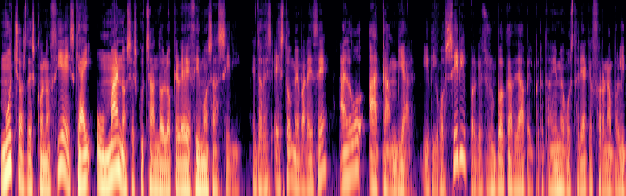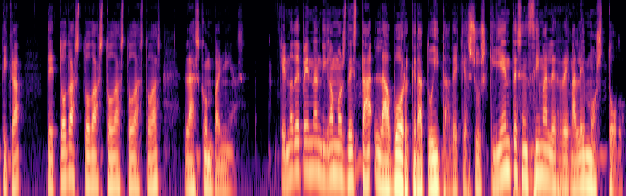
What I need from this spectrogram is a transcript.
muchos desconocíais que hay humanos escuchando lo que le decimos a Siri. Entonces, esto me parece algo a cambiar. Y digo Siri porque esto es un podcast de Apple, pero también me gustaría que fuera una política de todas, todas, todas, todas, todas las compañías que no dependan, digamos, de esta labor gratuita, de que sus clientes encima les regalemos todo.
